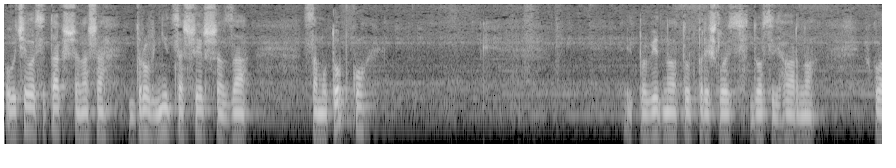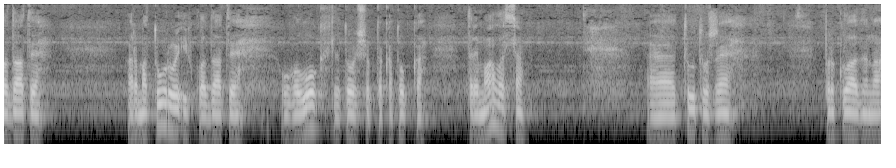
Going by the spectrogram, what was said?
Получилося так, що наша дровниця ширша за саму топку. Відповідно, тут прийшлось досить гарно вкладати арматуру і вкладати уголок для того, щоб така топка трималася. Е, Тут вже прокладена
